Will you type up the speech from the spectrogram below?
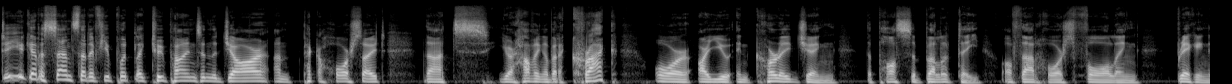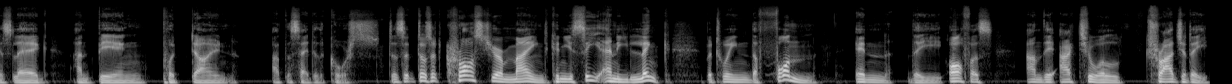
Do you get a sense that if you put like two pounds in the jar and pick a horse out, that you're having a bit of crack? Or are you encouraging the possibility of that horse falling, breaking his leg, and being put down at the side of the course? Does it does it cross your mind? Can you see any link between the fun in the office and the actual tragedy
